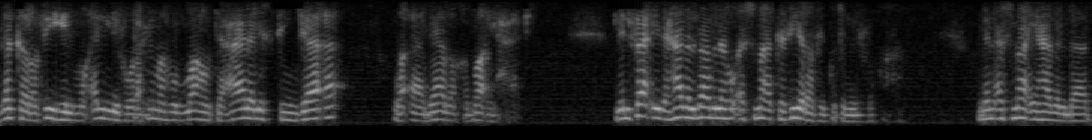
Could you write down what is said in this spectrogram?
ذكر فيه المؤلف رحمه الله تعالى الاستنجاء وآداب قضاء الحاجة. للفائدة هذا الباب له أسماء كثيرة في كتب الفقهاء. من أسماء هذا الباب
